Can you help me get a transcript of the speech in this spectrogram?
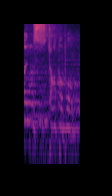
Unstoppable.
